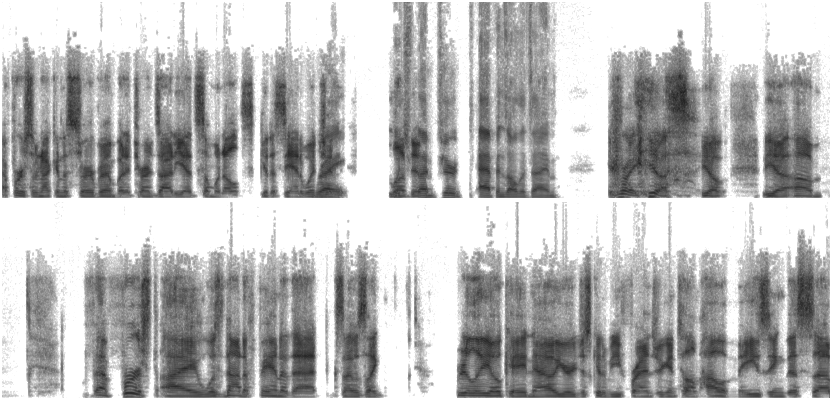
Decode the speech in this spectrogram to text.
At first, they're not going to serve him, but it turns out he had someone else get a sandwich. and right? Loved Which it. I'm sure happens all the time. Right. Yes. Yep. Yeah. Um, at first, I was not a fan of that because I was like, really? Okay. Now you're just going to be friends. You're going to tell him how amazing this, uh,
